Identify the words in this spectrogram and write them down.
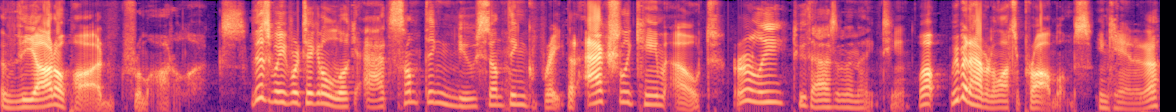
the Autopod from Autolux. This week, we're taking a look at something new, something great that actually came out early 2019. Well, we've been having lots of problems in Canada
